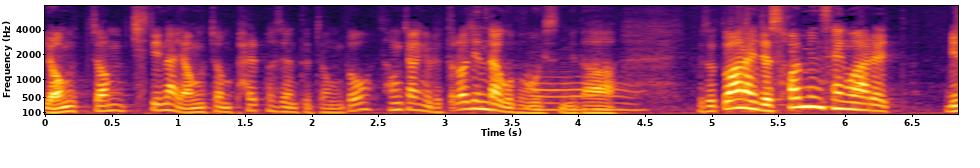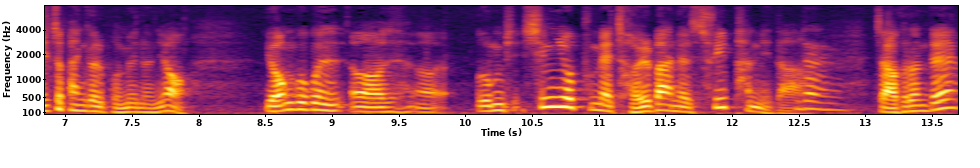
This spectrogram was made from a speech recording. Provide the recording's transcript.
0.7이나 0.8% 정도 성장률이 떨어진다고 보고 있습니다. 어. 그래서 또 하나 이제 서민 생활에 밀접한 걸 보면은요, 영국은 어, 어, 음식, 식료품의 절반을 수입합니다. 네. 자, 그런데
